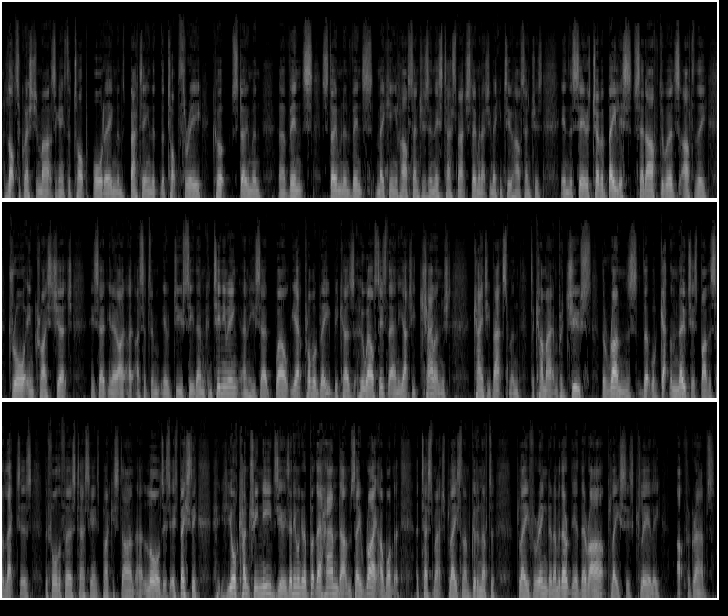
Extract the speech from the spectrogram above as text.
Lots of question marks against the top order. England's batting, the, the top three Cook, Stoneman, uh, Vince. Stoneman and Vince making half centuries in this test match. Stoneman actually making two half centuries in the series. Trevor Bayliss said afterwards, after the draw in Christchurch, he said, you know, I, I, said to him, you know, do you see them continuing? And he said, well, yeah, probably, because who else is there? And he actually challenged county batsmen to come out and produce the runs that will get them noticed by the selectors before the first test against Pakistan at Lords. It's, it's basically your country needs you. Is anyone going to put their hand up and say, right, I want a, a test match place and I'm good enough to play for England? I mean, there, yeah, there are places clearly up for grabs.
